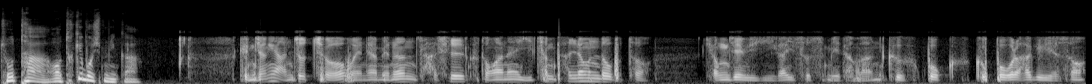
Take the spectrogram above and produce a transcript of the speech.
좋다 어떻게 보십니까? 굉장히 안 좋죠. 왜냐하면은 사실 그 동안에 2008년도부터 경제 위기가 있었습니다만 그 극복 극복을 하기 위해서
